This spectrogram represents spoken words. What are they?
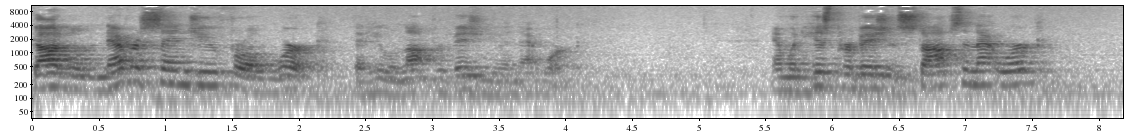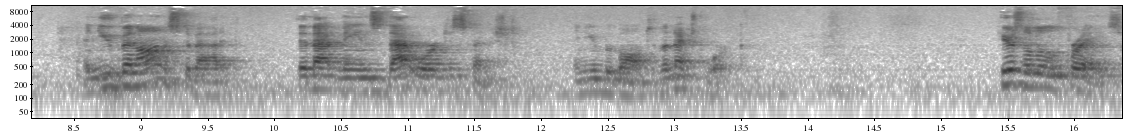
God will never send you for a work that He will not provision you in that work. And when His provision stops in that work, and you've been honest about it, then that means that work is finished. And you move on to the next work. Here's a little phrase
